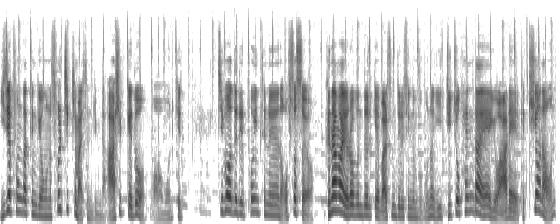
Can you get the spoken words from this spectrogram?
이 제품 같은 경우는 솔직히 말씀드립니다. 아쉽게도 어, 뭐 이렇게 찝어드릴 포인트는 없었어요. 그나마 여러분들께 말씀드릴 수 있는 부분은 이 뒤쪽 핸다에 요 아래 이렇게 튀어나온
